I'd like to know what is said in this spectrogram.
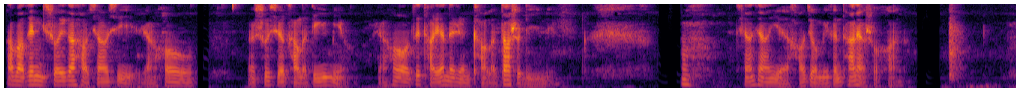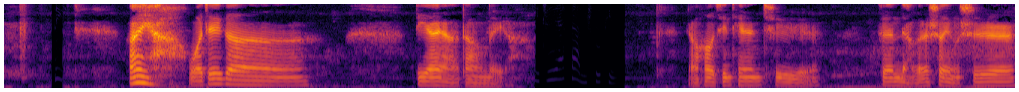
爸爸跟你说一个好消息，然后数学考了第一名。”然后最讨厌的人考了倒数第一名，嗯，想想也好久没跟他俩说话了。哎呀，我这个爹呀当的呀，然后今天去跟两个摄影师，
